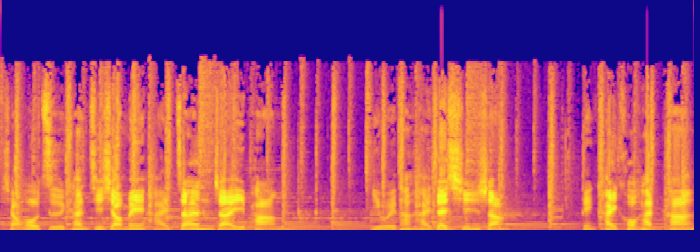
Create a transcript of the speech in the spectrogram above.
小猴子看鸡小妹还站在一旁，以为她还在欣赏，便开口喊她：“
